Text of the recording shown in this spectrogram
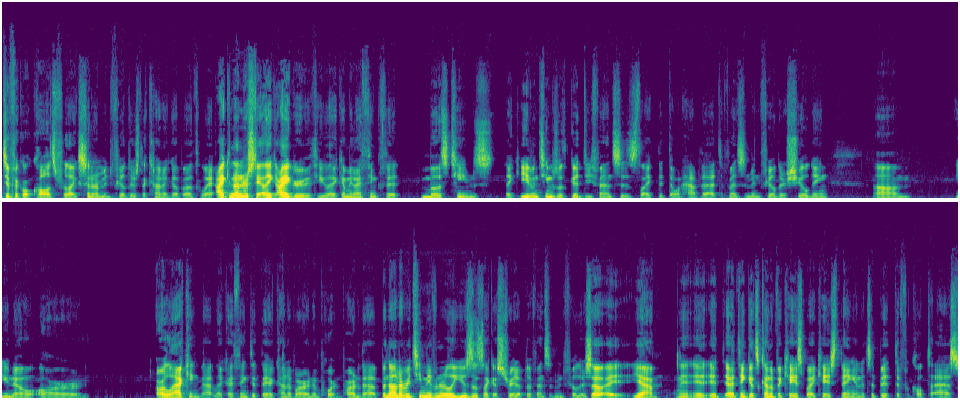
difficult calls for like center midfielders that kind of go both way. I can understand, like I agree with you. Like I mean, I think that most teams, like even teams with good defenses, like that don't have that defensive midfielder shielding, um, you know, are are lacking that. Like I think that they kind of are an important part of that. But not every team even really uses like a straight up defensive midfielder. So I, yeah, it, it, I think it's kind of a case by case thing, and it's a bit difficult to ask.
